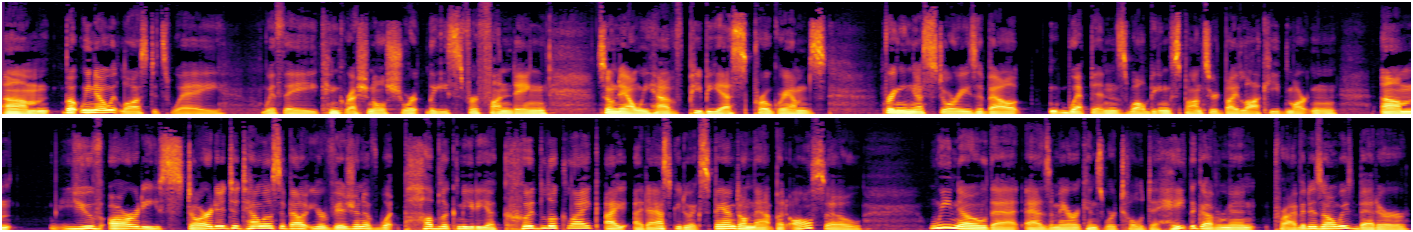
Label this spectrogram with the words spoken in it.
Um, but we know it lost its way with a congressional short lease for funding. So now we have PBS programs bringing us stories about weapons while being sponsored by Lockheed Martin. Um, you've already started to tell us about your vision of what public media could look like. I, would ask you to expand on that, but also, we know that as Americans, we're told to hate the government, private is always better.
